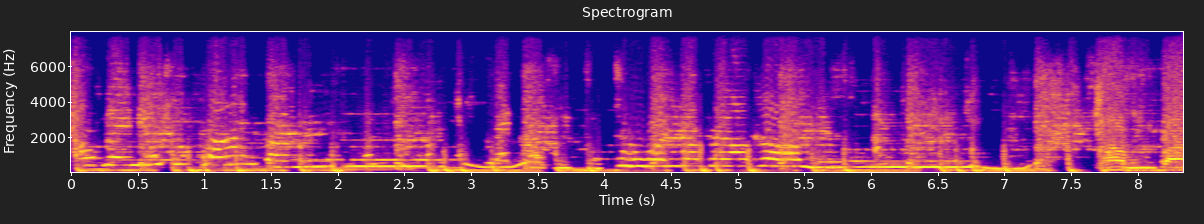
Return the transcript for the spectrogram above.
เอาไว้นิ้วถูฝ่าฝ่ามือและข้อที่เจ็ดถูวันรอบๆข้อมือทำบ้า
